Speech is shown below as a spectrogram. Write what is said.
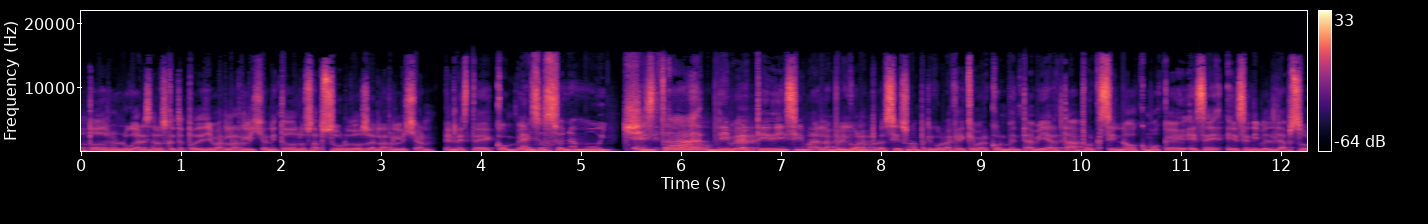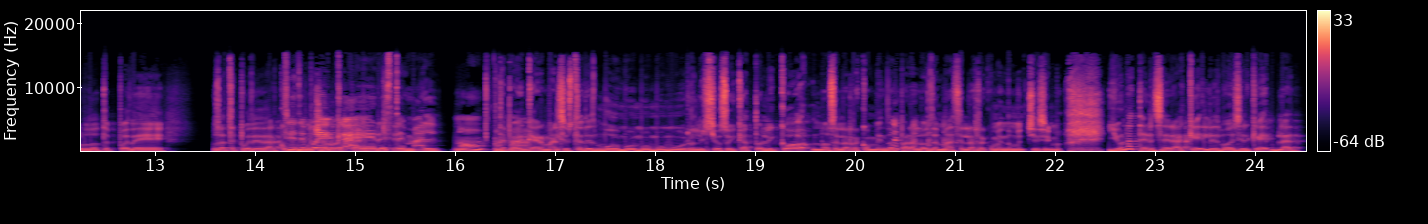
todos los lugares a los que te puede llevar la religión y todos los absurdos de la religión en este convento. Eso suena muy chisto. Está divertidísima la película, pero sí es una película que hay que ver con mente abierta, porque si no, como que ese, ese nivel de absurdo te puede O sea, te puede dar como sí, te mucho puede caer este mal, ¿no? Te puede caer mal. Si usted es muy, muy, muy, muy, muy religioso y católico, no se la recomiendo. Para los demás se las recomiendo muchísimo. Y una tercera que les voy a decir que la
